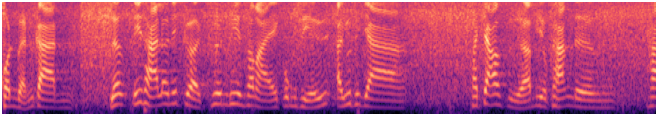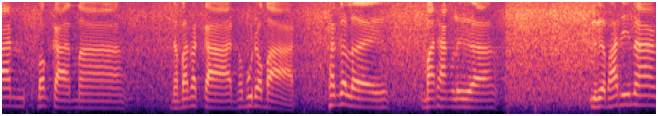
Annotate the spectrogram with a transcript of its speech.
คนเหมือนกัน เรื่องนิทานเรื่องนี้เกิดขึ้นที่สมัยกรุงศรีอยุธยา พระเจ้าเสือมีอยู่ครั้งหนึ่งท่านต้องการมานมัสการพระพุทธบาท ท่านก็เลยมาทางเรือเรือพระที่นั่ง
